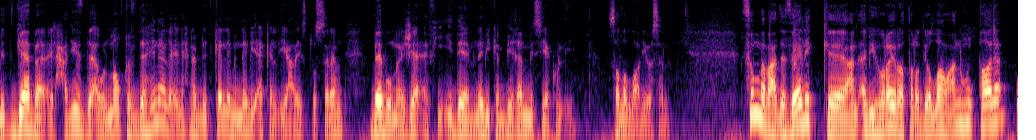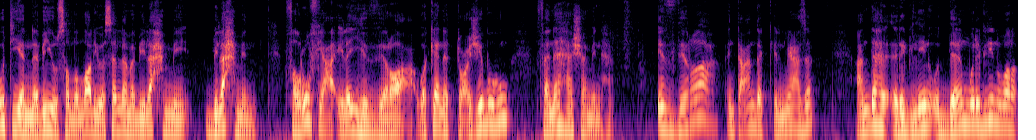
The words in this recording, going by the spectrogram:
متجابة الحديث ده أو الموقف ده هنا لأن إحنا بنتكلم النبي أكل إيه عليه الصلاة والسلام؟ باب ما جاء في إدام النبي كان بيغمس يأكل إيه؟ صلى الله عليه وسلم. ثم بعد ذلك عن أبي هريرة رضي الله عنه قال اتي النبي صلى الله عليه وسلم بلحم بلحم فرفع إليه الذراع وكانت تعجبه فنهش منها. الذراع أنت عندك المعزة عندها رجلين قدام ورجلين ورا.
